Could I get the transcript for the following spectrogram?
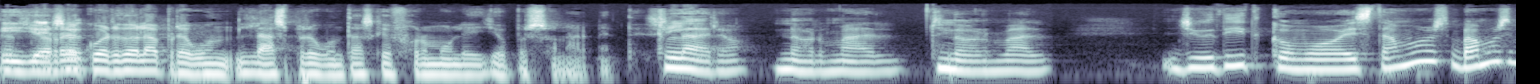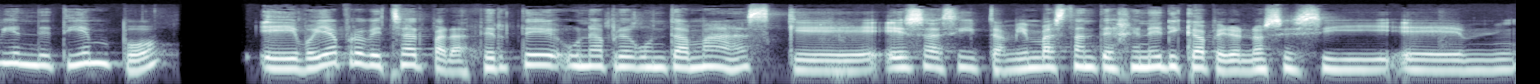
y yo recuerdo las preguntas que formulé yo personalmente. Claro, normal, normal. Judith, como estamos, vamos bien de tiempo, eh, voy a aprovechar para hacerte una pregunta más, que es así también bastante genérica, pero no sé si em,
